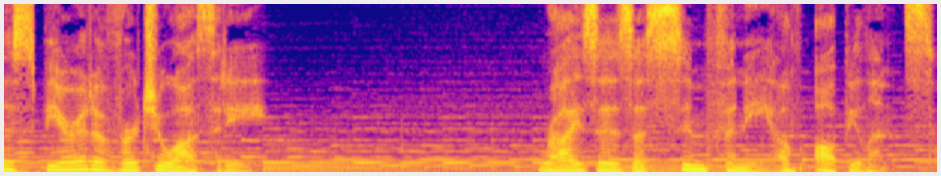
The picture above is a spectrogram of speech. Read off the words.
the spirit of virtuosity rises a symphony of opulence.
